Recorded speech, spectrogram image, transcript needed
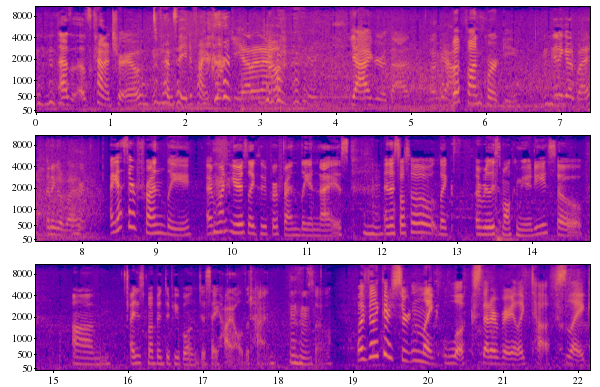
That's, that's kind of true. Depends how you define quirky. I don't know. Yeah, I agree with that. Yeah. But fun, quirky. In a good way. In a good way. I guess they're friendly. Everyone here is like super friendly and nice, mm-hmm. and it's also like a really small community. So um, I just bump into people and just say hi all the time. Mm-hmm. So Well, I feel like there's certain like looks that are very like Tufts, like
